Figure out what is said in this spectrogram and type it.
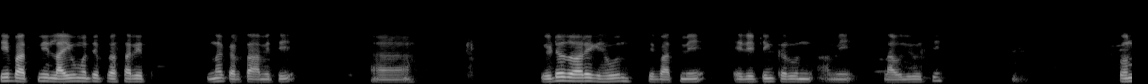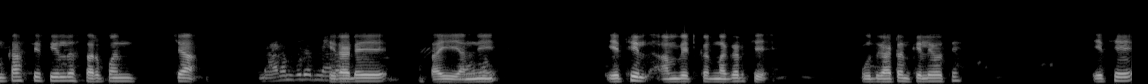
ती बातमी लाईव्हमध्ये प्रसारित न करता आम्ही ती व्हिडिओद्वारे घेऊन ती बातमी एडिटिंग करून आम्ही लावली होती. सोनकास येथील सरपंच खिराडे ताई यांनी येथील आंबेडकर नगरचे उद्घाटन केले होते. येथे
